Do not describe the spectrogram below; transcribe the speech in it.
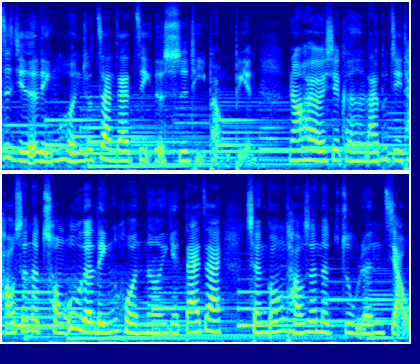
自己的灵魂就站在自己的尸体旁边，然后还有一些可能来不及逃生的宠物的灵魂呢，也待在成功逃生的主人脚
